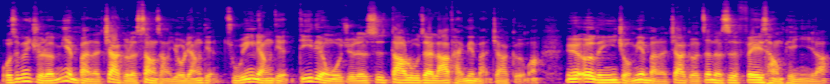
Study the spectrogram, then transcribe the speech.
我这边觉得面板的价格的上涨有两点，主因两点。第一点，我觉得是大陆在拉抬面板价格嘛，因为二零一九面板的价格真的是非常便宜啦。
